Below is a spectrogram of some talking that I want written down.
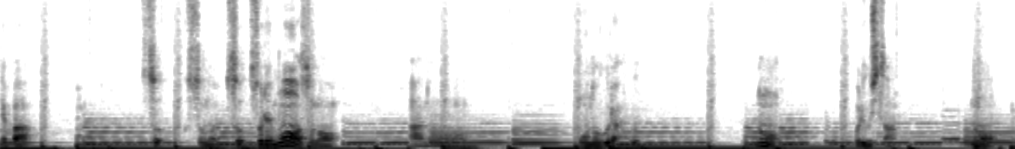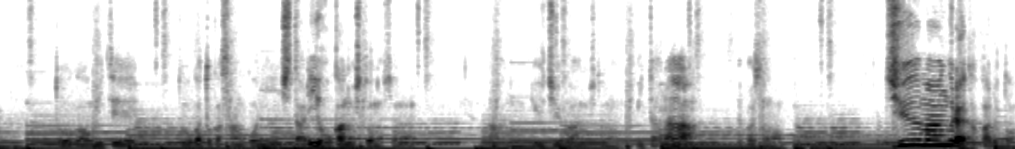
やっぱそそのそそれもそのあのモノグラフの堀口さんの動画を見て動画とか参考にしたり他の人のそのあの YouTuber の人の見たらやっぱりその10万ぐらいかかると。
